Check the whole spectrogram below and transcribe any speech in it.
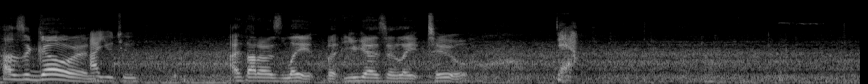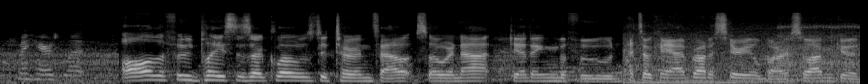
how's it going? Hi, YouTube. I thought I was late, but you guys are late too. Yeah. My hair's wet. All the food places are closed, it turns out, so we're not getting the food. That's okay, I brought a cereal bar, so I'm good.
